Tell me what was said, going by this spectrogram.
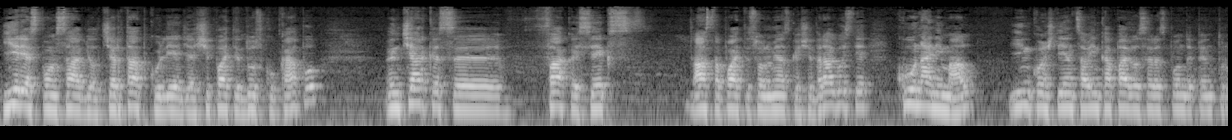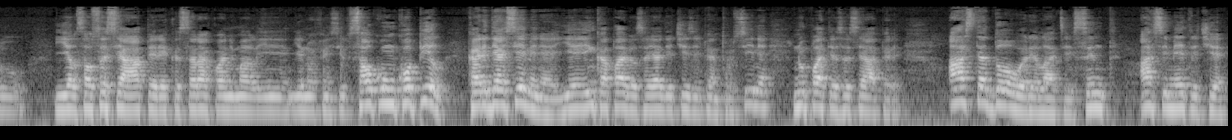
irresponsabil, certat cu legea și poate dus cu capul, încearcă să facă sex, asta poate să o numească și dragoste, cu un animal, inconștient sau incapabil să răspundă pentru el sau să se apere că săracul animal e inofensiv sau cu un copil care de asemenea e incapabil să ia decizii pentru sine, nu poate să se apere. Astea două relații sunt asimetrice,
